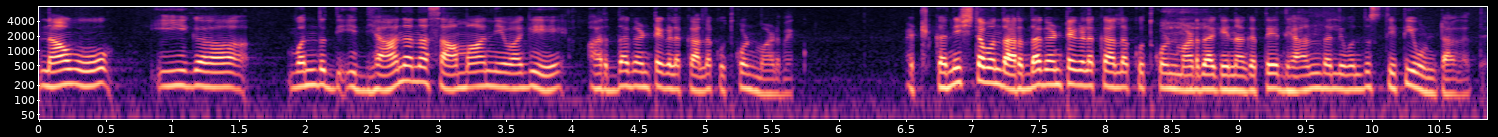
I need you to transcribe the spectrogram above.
ನಾವು ಈಗ ಒಂದು ಧ್ಯಾನನ ಸಾಮಾನ್ಯವಾಗಿ ಅರ್ಧ ಗಂಟೆಗಳ ಕಾಲ ಕುತ್ಕೊಂಡು ಮಾಡಬೇಕು. ಅಟ್ ಕನಿಷ್ಠ ಒಂದು ಅರ್ಧ ಗಂಟೆಗಳ ಕಾಲ ಕುತ್ಕೊಂಡು ಮಾಡಿದಾಗ ಏನಾಗುತ್ತೆ? ಧ್ಯಾನದಲ್ಲಿ ಒಂದು ಸ್ಥಿತಿ ಉಂಟಾಗುತ್ತೆ.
